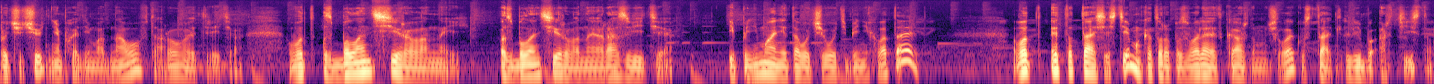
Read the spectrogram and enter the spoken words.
по чуть-чуть необходимо одного, второго и третьего. Вот сбалансированный, сбалансированное развитие и понимание того, чего тебе не хватает, вот это та система, которая позволяет каждому человеку стать либо артистом,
